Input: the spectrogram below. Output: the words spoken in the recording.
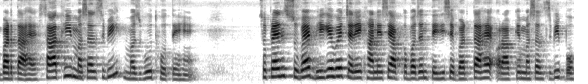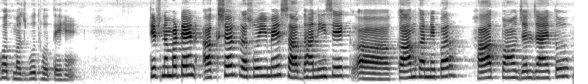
बढ़ता है। साथ ही मसल्स भी मज़बूत होते हैं। सो फ्रेंड्स सुबह भीगे हुए चने खाने से आपका वज़न तेज़ी से बढ़ता है और आपके मसल्स भी बहुत मज़बूत होते हैं। टिप्स नंबर टेन अक्सर रसोई में सावधानी से आ, काम करने पर हाथ पाँव जल जाएँ तो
